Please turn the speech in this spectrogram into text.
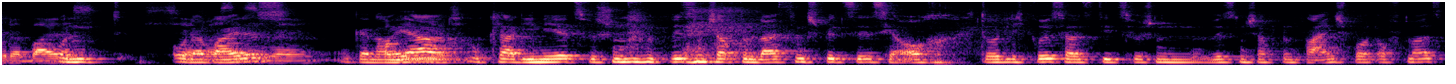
Oder beides. Und, oder ja beides. Genau, ja, klar, die Nähe zwischen Wissenschaft und Leistungsspitze ist ja auch deutlich größer als die zwischen Wissenschaft und Vereinssport oftmals.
